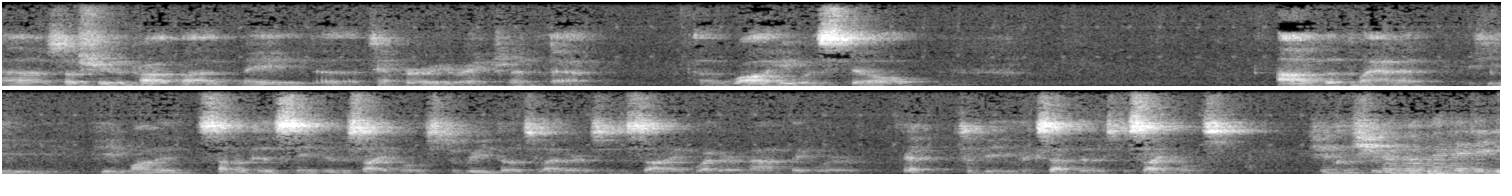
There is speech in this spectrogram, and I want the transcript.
Uh, so Srila Prabhupada made a temporary arrangement that uh, while he was still on the planet, he, he wanted some of his senior disciples to read those letters and decide whether or not they were fit to be accepted as disciples. Prabhupada tett egy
